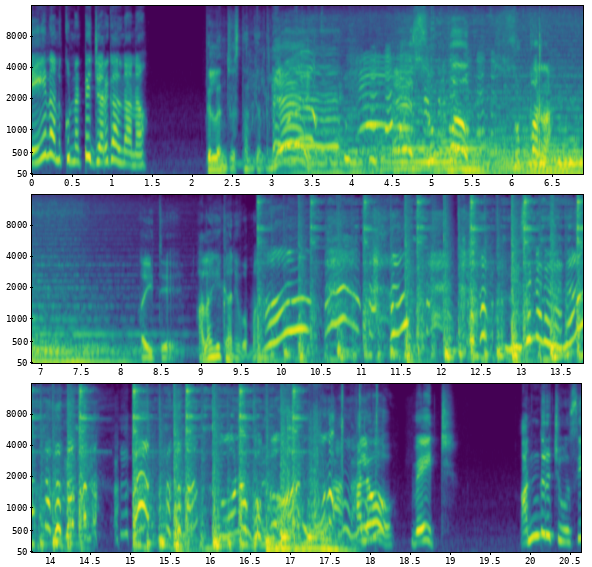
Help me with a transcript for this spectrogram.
నేను అనుకున్నట్టే జరగాలి నానా పిల్లని చూస్తానికి వెళ్తాం సూపర్ సూపర్! రా అయితే అలాగే నూనె. Hello wait. అందరూ చూసి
